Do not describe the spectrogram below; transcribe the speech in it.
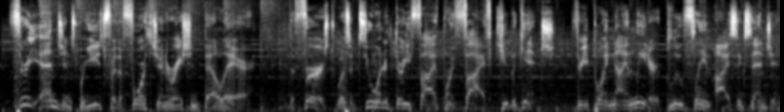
Three engines were used for the fourth generation Bel Air. The first was a 235.5 cubic inch, 3.9 liter Blue Flame i6 engine,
